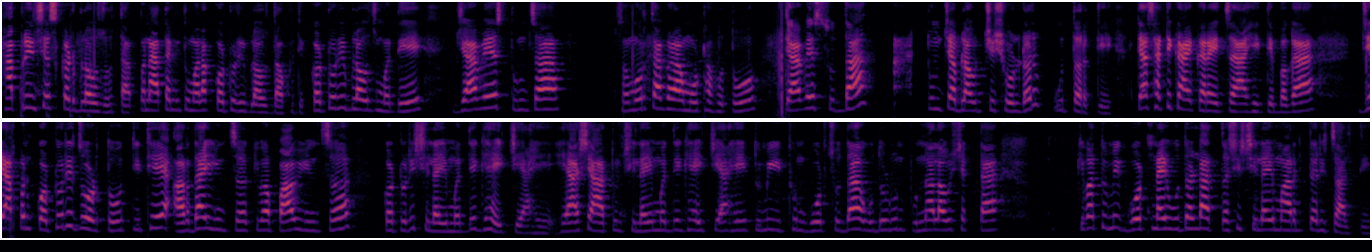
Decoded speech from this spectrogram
हा प्रिन्सेस कट ब्लाऊज होता. पण आता मी तुम्हाला कटोरी ब्लाऊज दाखवते. कटोरी ब्लाऊजमध्ये ज्यावेळेस तुमचा समोरचा गळा मोठा होतो त्यावेळेससुद्धा तुमच्या ब्लाऊजचे शोल्डर उतरते. त्यासाठी काय करायचं आहे ते बघा. जे आपण कटोरी जोडतो तिथे अर्धा इंच किंवा पाव इंच कटोरी शिलाईमध्ये घ्यायची आहे. हे अशा आतून शिलाईमध्ये घ्यायची आहे. तुम्ही इथून गोटसुद्धा उधळून पुन्हा लावू शकता. किंवा तुम्ही गोट नाही उधळलात तशी शिलाई मारली तरी चालते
